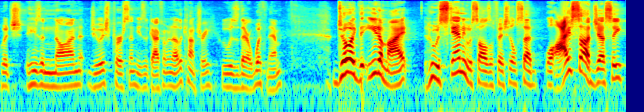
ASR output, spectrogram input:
which he's a non Jewish person, he's a guy from another country who was there with them. Doeg the Edomite, who was standing with Saul's officials, said, Well, I saw Jesse,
